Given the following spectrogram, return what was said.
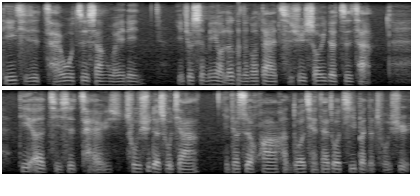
第一级是财务智商为零，也就是没有任何能够带来持续收益的资产。第二级是财储蓄的输家，也就是花很多钱在做基本的储蓄。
